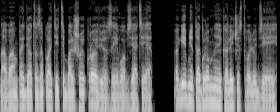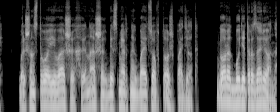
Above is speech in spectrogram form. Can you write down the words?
а вам придется заплатить большой кровью за его взятие. Погибнет огромное количество людей. Большинство и ваших, и наших бессмертных бойцов тоже падет. Город будет разорен.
